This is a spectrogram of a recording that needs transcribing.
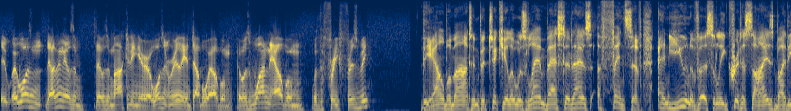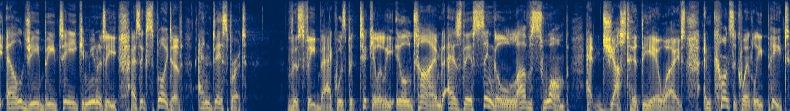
it, it, wasn't. I think there was a there was a marketing error. It wasn't really a double album. It was one album with a free frisbee. The album art in particular was lambasted as offensive and universally criticized by the LGBT community as exploitive and desperate. This feedback was particularly ill timed as their single Love Swamp had just hit the airwaves and consequently peaked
